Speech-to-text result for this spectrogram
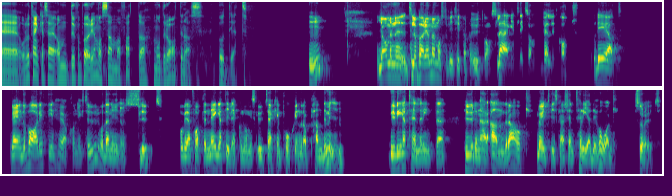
Eh, och då tänker jag så här, om du får börja med att sammanfatta Moderaternas budget. Mm. Ja, men eh, till att börja med måste vi titta på utgångsläget liksom, väldigt kort. Och det är att vi har ändå varit i en högkonjunktur och den är nu slut. Och vi har fått en negativ ekonomisk utveckling påskyndad av pandemin. Vi vet heller inte hur den här andra och möjligtvis kanske en tredje våg står ut.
